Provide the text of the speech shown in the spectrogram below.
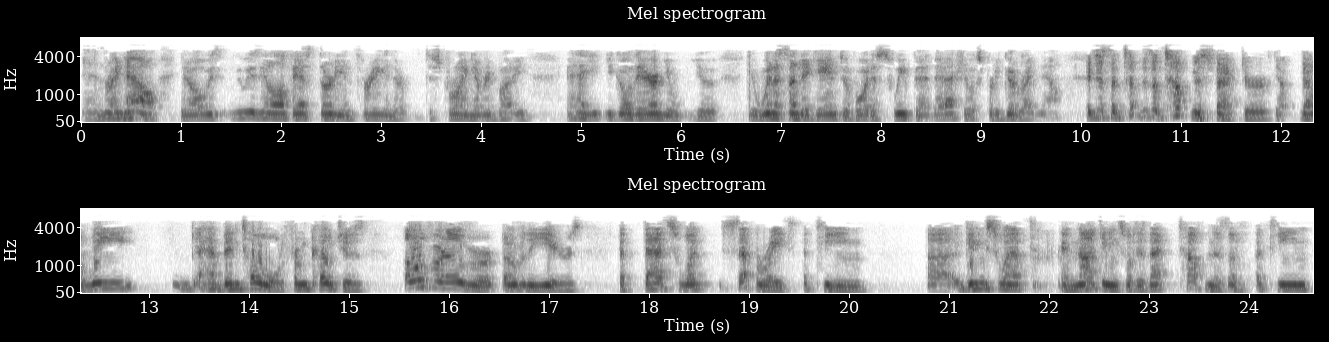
And right now, you know, Louisiana Lafayette's thirty and three, and they're destroying everybody. And hey, you, you go there and you you you win a Sunday game to avoid a sweep. That that actually looks pretty good right now. It's just a t- there's a toughness factor Yep. that we have been told from coaches over and over over the years that that's what separates a team uh, getting swept and not getting swept is that toughness of a team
